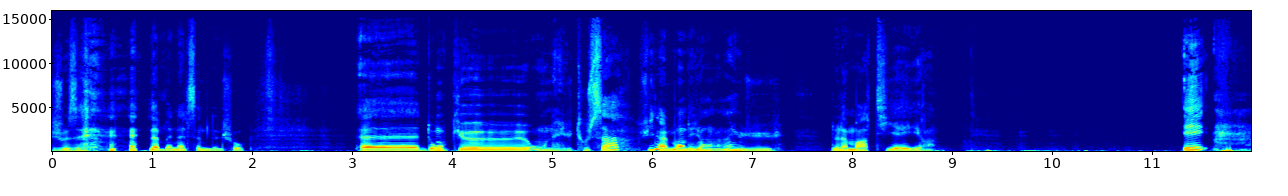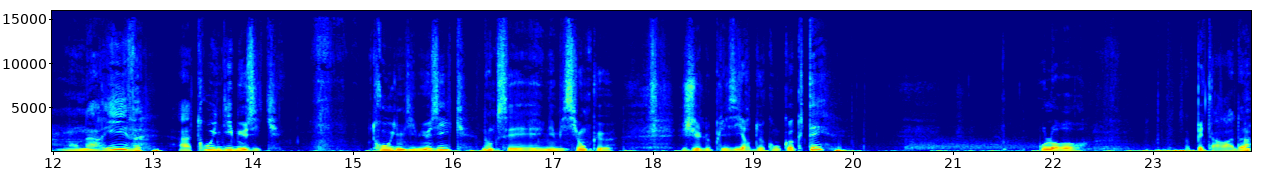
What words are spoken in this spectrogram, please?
La banale, ça me donne chaud. Euh, donc, euh, on a eu tout ça. Finalement, disons, on a eu de la matière. Et on arrive à True Indie Music. True Indie Music, donc c'est une émission que j'ai le plaisir de concocter. Oh là, ça pétarade, hein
